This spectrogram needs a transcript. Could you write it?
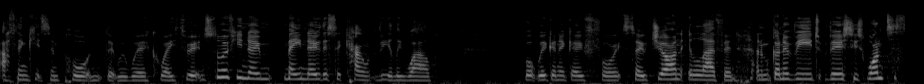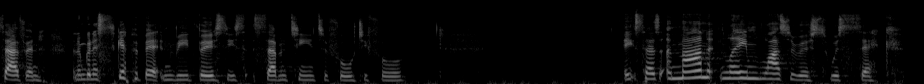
I think it's important that we work our way through it. And some of you know, may know this account really well, but we're going to go for it. So, John 11, and I'm going to read verses 1 to 7, and I'm going to skip a bit and read verses 17 to 44. It says, A man named Lazarus was sick.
